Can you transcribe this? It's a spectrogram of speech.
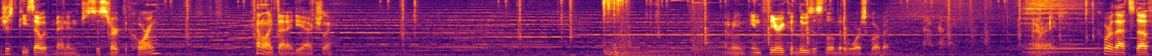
just peace out with Benin just to start the coring. Kind of like that idea, actually. I mean, in theory, could lose us a little bit of war score, but not really. All right, core that stuff.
